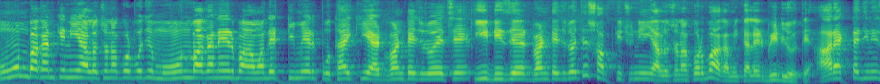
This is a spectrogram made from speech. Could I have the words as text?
মোহনবাগানকে নিয়ে আলোচনা করব যে মোহনবাগানের বা আমাদের টিমের কোথায় কি অ্যাডভান্টেজ রয়েছে, কি ডিসঅ্যাডভান্টেজ রয়েছে সব কিছু নিয়েই আলোচনা করব আগামীকালের ভিডিওতে। আর একটা জিনিস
